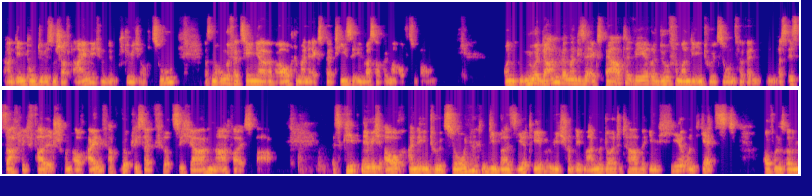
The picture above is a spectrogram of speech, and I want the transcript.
an dem Punkt die Wissenschaft einig und dem stimme ich auch zu, dass man ungefähr zehn Jahre braucht, um eine Expertise in was auch immer aufzubauen. Und nur dann, wenn man dieser Experte wäre, dürfe man die Intuition verwenden. Das ist sachlich falsch und auch einfach wirklich seit 40 Jahren nachweisbar. Es gibt nämlich auch eine Intuition, die basiert eben, wie ich schon eben angedeutet habe, im Hier und Jetzt auf unserer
